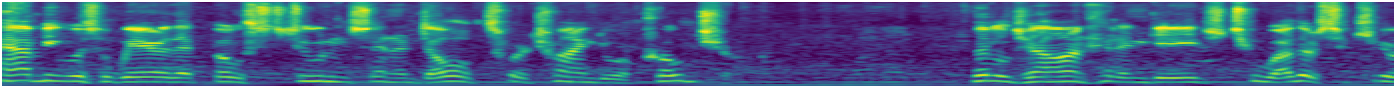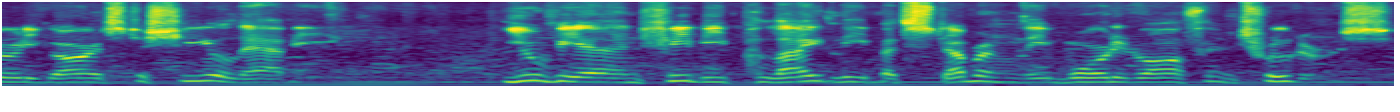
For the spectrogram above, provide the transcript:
Abby was aware that both students and adults were trying to approach her. Little John had engaged two other security guards to shield Abby. Yuvia and Phoebe politely but stubbornly warded off intruders.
